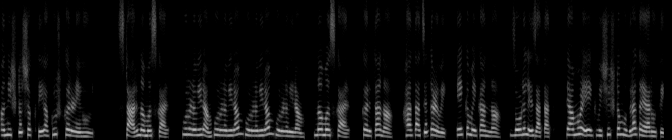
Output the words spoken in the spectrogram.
अनिष्ट शक्ती आकृष्ट करणे होय. स्टार नमस्कार. पूर्णविराम पूर्णविराम पूर्णविराम पूर्णविराम. नमस्कार. करताना हाताचे तळवे एकमेकांना जोडले जातात. त्यामुळे एक विशिष्ट मुद्रा तयार होते.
